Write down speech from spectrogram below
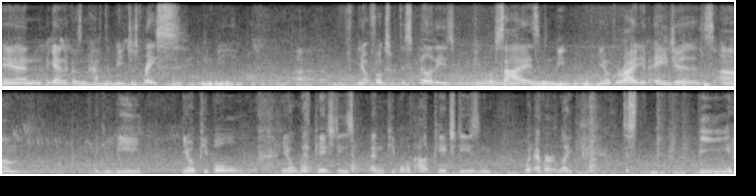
And again, it doesn't have to be just race. It can be, uh, you know, folks with disabilities. It can be people of size. It can be, you know, variety of ages. Um, it can be, you know, people, you know, with PhDs and people without PhDs and whatever. Like, just be,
